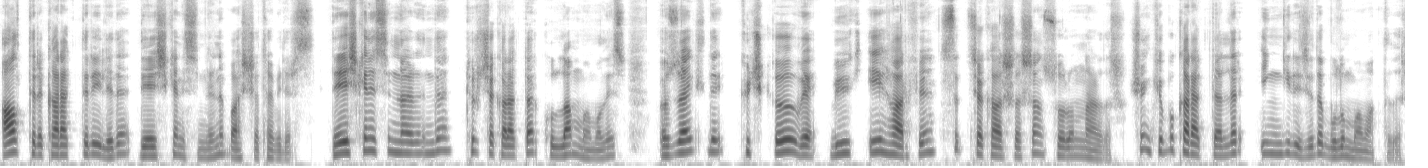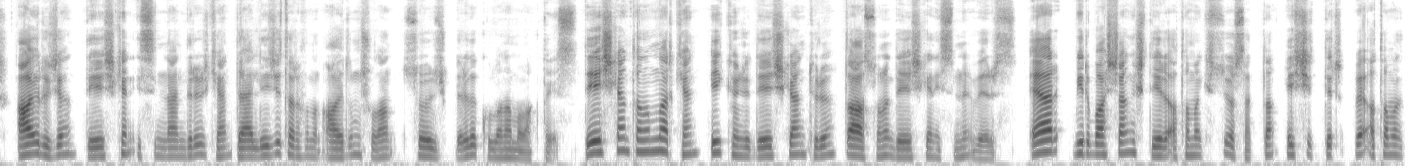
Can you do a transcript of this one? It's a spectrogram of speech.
alt tire karakteriyle de değişken isimlerini başlatabiliriz. Değişken isimlerinde Türkçe karakter kullanmamalıyız. Özellikle küçük i ve büyük i harfi sıkça karşılaşılan sorunlardır. Çünkü bu karakterler İngilizce'de bulunmamaktadır. Ayrıca değişken isimlendirirken derleyici tarafından ayrılmış olan sözcükleri de kullanamamaktayız. Değişken tanımlarken ilk önce değişken türü daha sonra değişken ismini veririz. Eğer bir başlangıç değeri atamak istiyorsak da eşittir ve atamak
